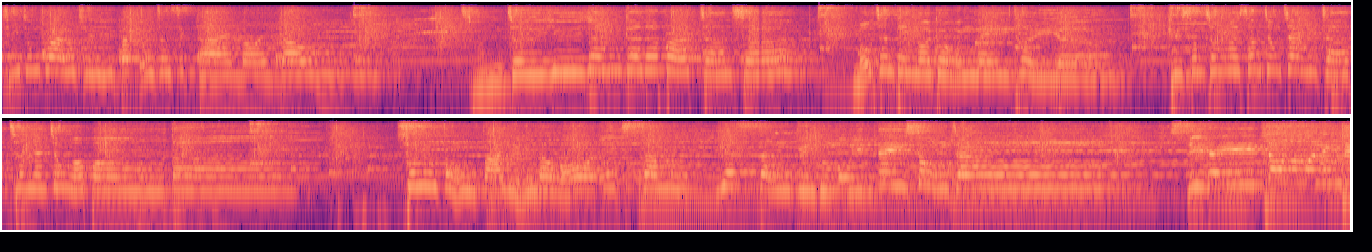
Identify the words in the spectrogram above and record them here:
始終關注，不懂珍惜太內疚。沉醉於音階，他不讚賞，母親的愛卻永未退讓。決心冲开心中掙扎，親恩终可報答。春風化雨暖透我的心，一生眷顧無言地送赠。是你多麼溫馨的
